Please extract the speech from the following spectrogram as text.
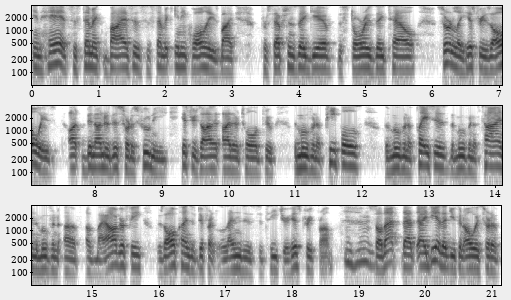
enhance systemic biases, systemic inequalities by perceptions they give, the stories they tell. Certainly, history is always been under this sort of scrutiny. History is either told through the movement of peoples, the movement of places, the movement of time, the movement of, of biography. There's all kinds of different lenses to teach your history from. Mm-hmm. So that that idea that you can always sort of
